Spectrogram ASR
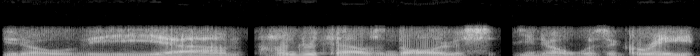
You know, the um, hundred thousand dollars, you know, was a great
